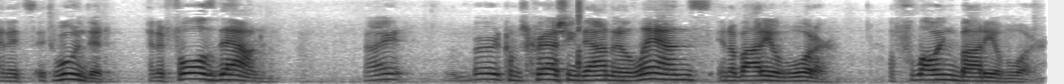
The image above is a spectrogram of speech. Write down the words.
and it's, it's wounded and it falls down. Right? The bird comes crashing down and it lands in a body of water, a flowing body of water.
